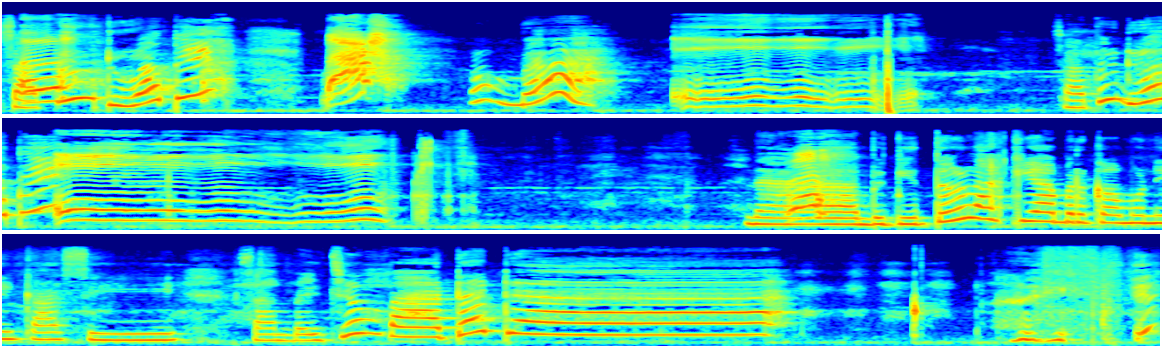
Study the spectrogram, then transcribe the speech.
Satu, dua, tiga. Oh, mbah. Satu, dua, tiga. Nah, begitulah Kia berkomunikasi. Sampai jumpa. Dadah.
